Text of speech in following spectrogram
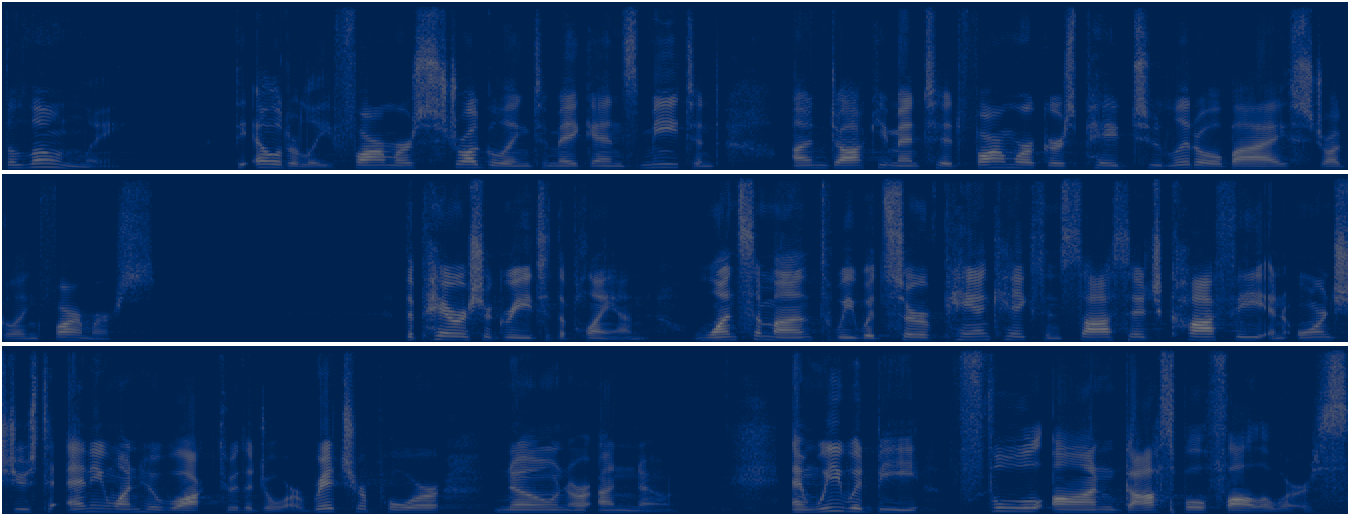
the lonely, the elderly, farmers struggling to make ends meet, and undocumented farm workers paid too little by struggling farmers. The parish agreed to the plan. Once a month, we would serve pancakes and sausage, coffee, and orange juice to anyone who walked through the door, rich or poor, known or unknown. And we would be full on gospel followers,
